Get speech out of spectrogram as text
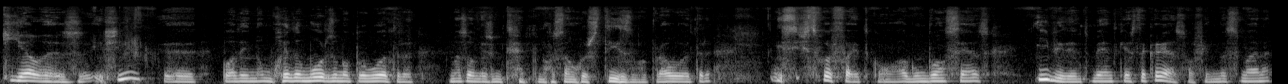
que elas, enfim, eh, podem não morrer de amores uma pela outra, mas ao mesmo tempo não são hostis uma para a outra. E se isto for feito com algum bom senso, evidentemente que esta criança, ao fim de uma semana,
